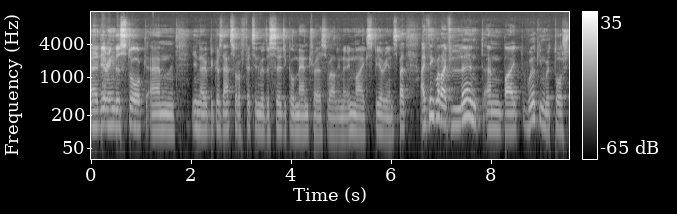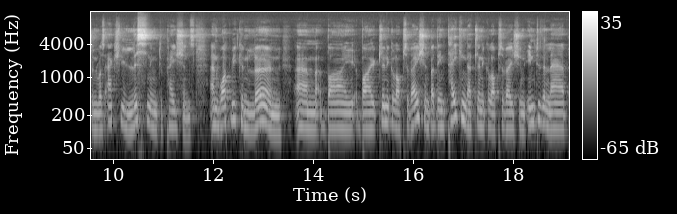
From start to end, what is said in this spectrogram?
uh, during this talk. Um, you know, because that sort of fits in with the surgical mantra as well, you know, in my experience. But I think what I've learned um, by working with Torsten was actually listening to patients and what we can learn um, by, by clinical observation, but then taking that clinical observation into the lab,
